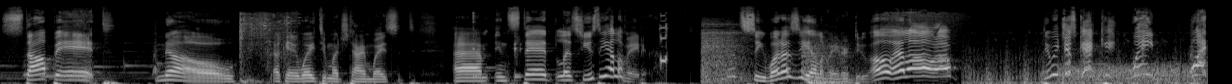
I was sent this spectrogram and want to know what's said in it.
Stop it. No. Okay, way too much time wasted. Um, instead, let's use the elevator. Let's see, what does the elevator do? Oh, hello. Oh. Did we just get kicked? Wait, what?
